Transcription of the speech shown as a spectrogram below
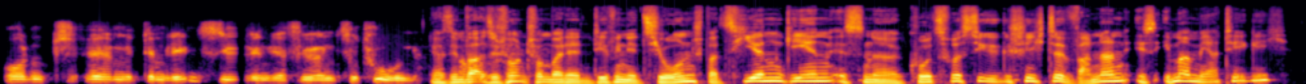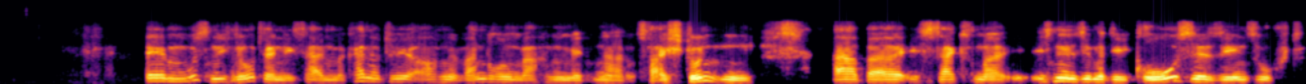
und äh, mit dem Lebensstil, den wir führen, zu tun. Ja, sind wir also schon, schon bei der Definition. Spazieren gehen ist eine kurzfristige Geschichte. Wandern ist immer mehrtägig? Äh, muss nicht notwendig sein. Man kann natürlich auch eine Wanderung machen mit einer zwei Stunden. Aber ich sag's mal, ich nenne sie immer die große Sehnsucht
